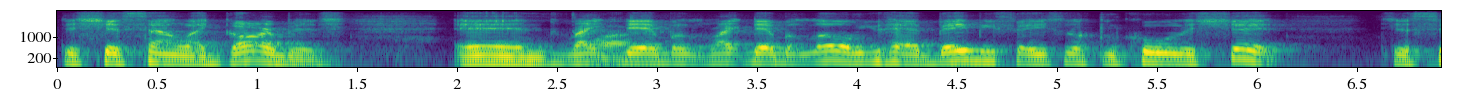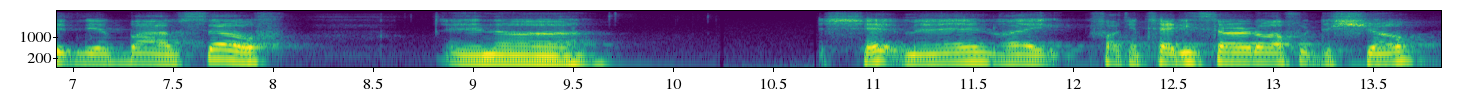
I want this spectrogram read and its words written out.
this shit sound like garbage. And right Wow. there, but right there below him, you had Babyface looking cool as shit, just sitting there by himself. And uh, shit, man, like fucking Teddy started off with the show.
